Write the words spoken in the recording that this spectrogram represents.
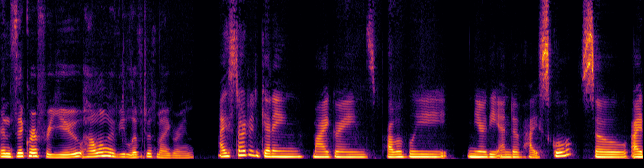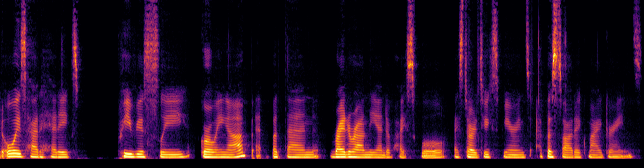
And Zikra, for you, how long have you lived with migraine? I started getting migraines probably near the end of high school. So I'd always had headaches previously growing up, but then right around the end of high school, I started to experience episodic migraines.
